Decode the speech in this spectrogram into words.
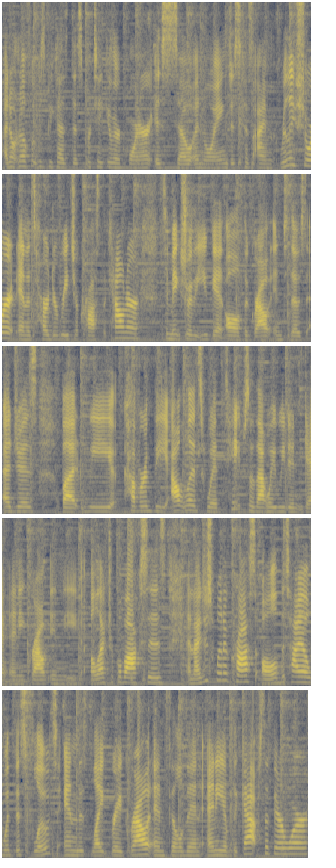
I don't know if it was because this particular corner is so annoying just because I'm really short and it's hard to reach across the counter to make sure that you get all of the grout into those edges but we covered the outlets with tape so that way we didn't get any grout in the electrical boxes and I just went across all of the tile with this float and this light gray grout and filled in any of the gaps that there were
